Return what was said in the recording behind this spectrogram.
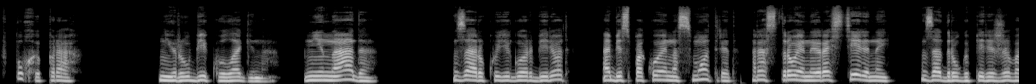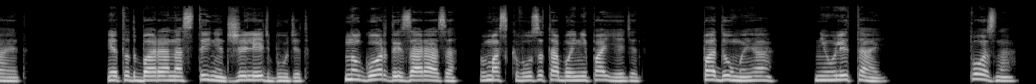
В пух и прах. «Не руби Кулагина. Не надо!» За руку Егор берет, обеспокоенно смотрит, расстроенный, растерянный, за друга переживает. Этот баран остынет, жалеть будет. Но гордый, зараза, в Москву за тобой не поедет. Подумай, а, не улетай. Поздно.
